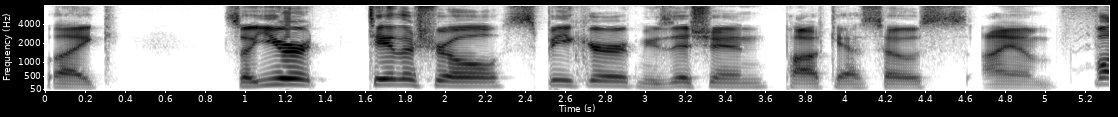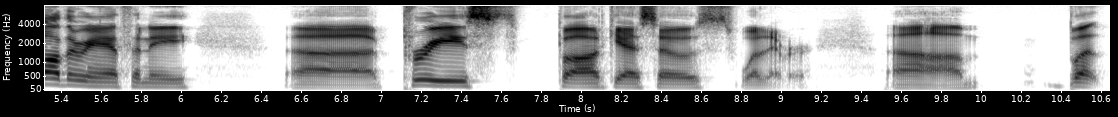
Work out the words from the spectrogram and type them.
Like, so you're Taylor Schroll, speaker, musician, podcast host. I am Father Anthony, uh, priest, podcast host, whatever. Um, but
